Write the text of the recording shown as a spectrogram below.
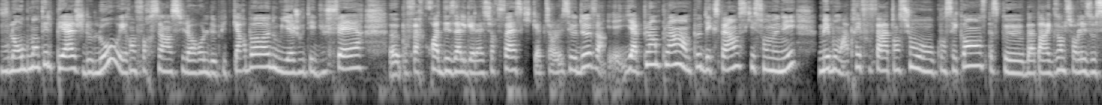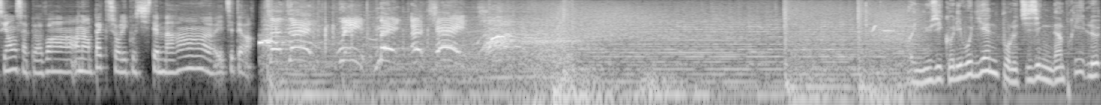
voulant augmenter le pH de l'eau et renforcer ainsi leur rôle de puits de carbone ou y ajouter du fer pour faire croître des algues à la surface qui capturent le CO2. Enfin, il y a plein plein un peu d'expériences qui sont menées. Mais bon, après, il faut faire attention aux conséquences parce que, bah, par exemple, sur les océans, ça peut avoir un, un impact sur l'écosystème marin, euh, etc. Today, we make a change! Une musique hollywoodienne pour le teasing d'un prix, le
